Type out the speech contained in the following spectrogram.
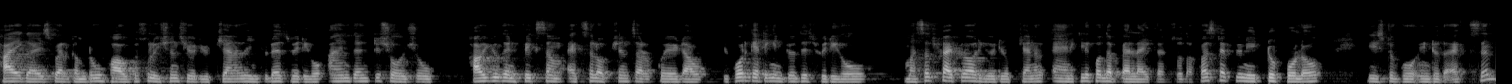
Hi guys, welcome to How to Solutions YouTube channel. In today's video, I am going to show you how you can fix some Excel options are grayed out. Before getting into this video, must subscribe to our YouTube channel and click on the bell icon. So the first step you need to follow is to go into the Excel.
